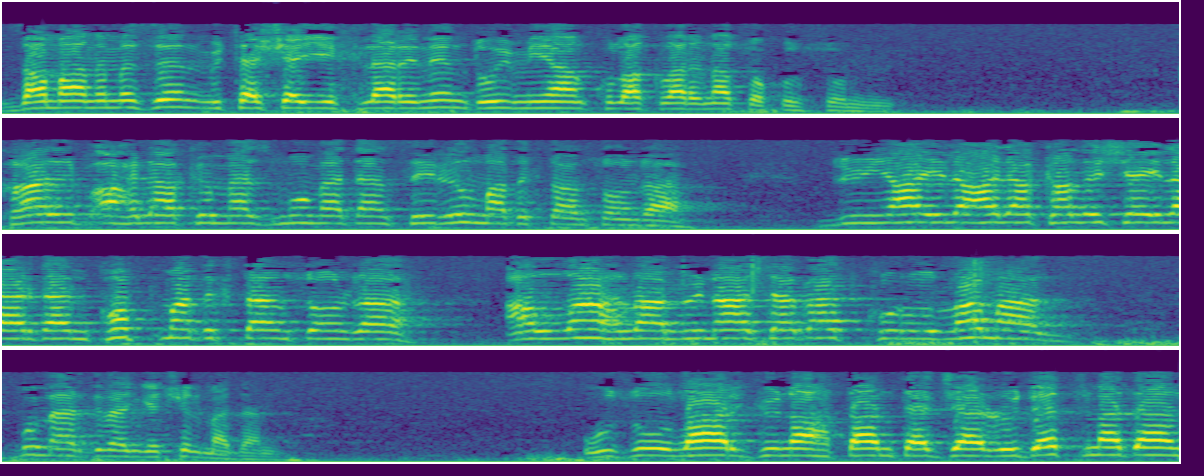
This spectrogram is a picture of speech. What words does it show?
Zamanımızın müteşeyyihlerinin duymayan kulaklarına sokulsun. Kalp ahlakı mezmum eden sıyrılmadıktan sonra, dünya ile alakalı şeylerden kopmadıktan sonra Allah'la münasebet kurulamaz bu merdiven geçilmeden uzuvlar günahtan tecerrüt etmeden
